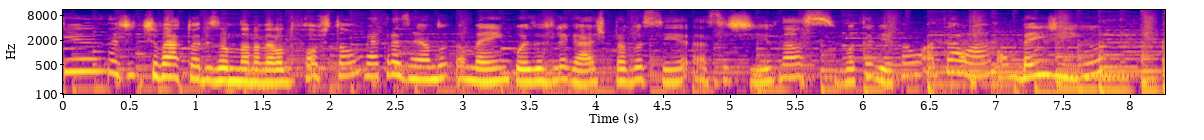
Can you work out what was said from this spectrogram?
e a gente vai atualizando da novela do Faustão, vai trazendo também coisas legais para você assistir na sua TV. Então, até lá, um beijinho.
